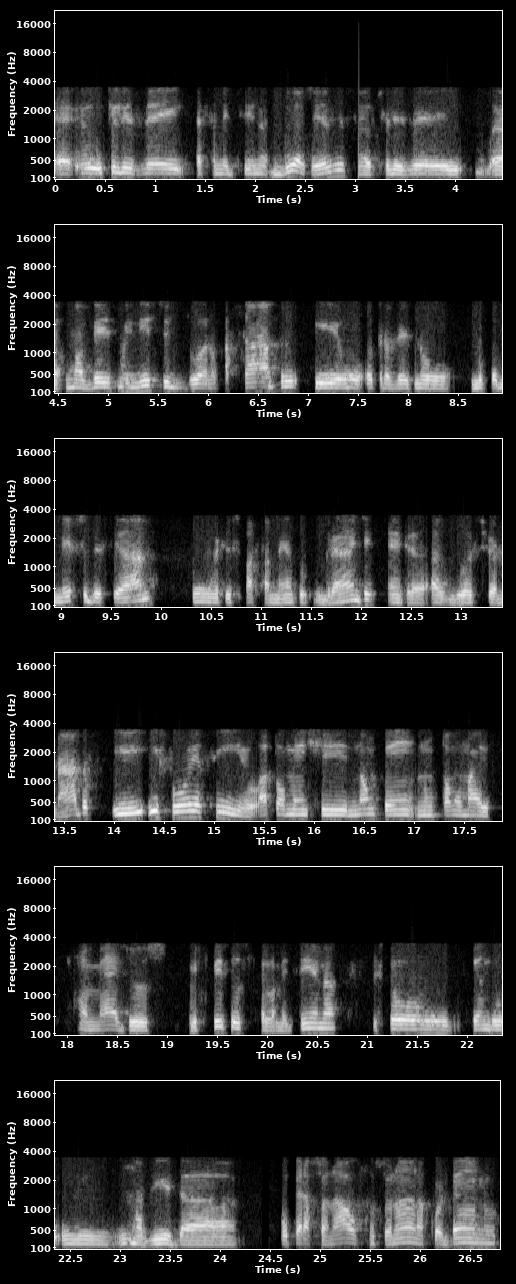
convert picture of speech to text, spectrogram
É, eu utilizei essa medicina duas vezes. Eu utilizei é, uma vez no início do ano passado e outra vez no, no começo desse ano, com esse espaçamento grande entre as duas jornadas. E, e foi assim, eu atualmente não, tenho, não tomo mais remédios prescritos pela medicina, estou tendo um, uma vida operacional, funcionando, acordando,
